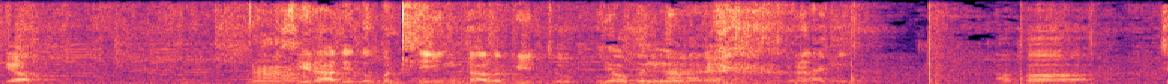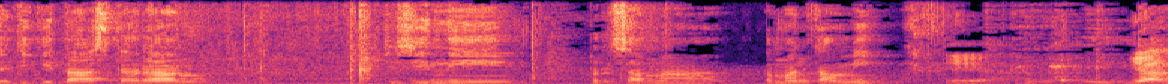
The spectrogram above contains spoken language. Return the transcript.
siap. Nah, Istirahat itu penting dalam hidup. ya benar. Makanya. Apa jadi kita sekarang di sini bersama teman kami Iya. Yoi. Yang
